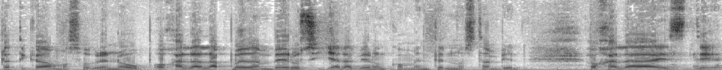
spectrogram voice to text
platicábamos sobre Nope, ojalá la puedan ver o si ya la vieron, coméntenos también. Ojalá este...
